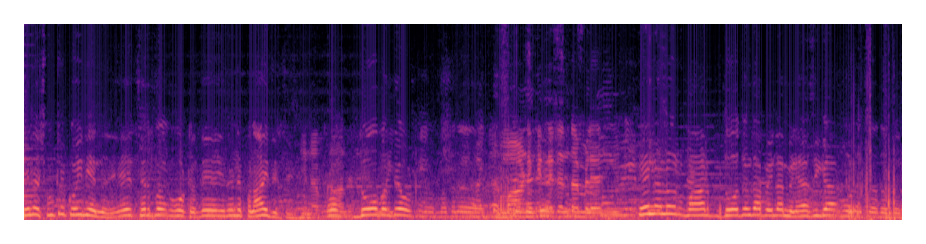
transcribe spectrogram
ਇਹਨਾਂ ਸ਼ੂਟਰ ਕੋਈ ਨਹੀਂ ਇਹਨਾਂ ਇਹ ਸਿਰਫ ਹੋਟਲ ਦੇ ਇਹਨਾਂ ਨੇ ਪਨਾਹ ਹੀ ਦਿੱਤੀ ਸੀ। ਉਹ ਦੋ ਬੰਦੇ ਹੋਟਲ ਮਤਲਬ ਰਿਮਾਂਡ ਕਿੰਨੇ ਦਿਨ ਦਾ ਮਿਲਿਆ ਜੀ ਇਹਨਾਂ ਨੂੰ ਰਿਮਾਂਡ ਦੋ ਦਿਨ ਦਾ ਪਹਿਲਾਂ ਮਿਲਿਆ ਸੀਗਾ ਉਹ ਚੌਦਾਂ ਦਿਨ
